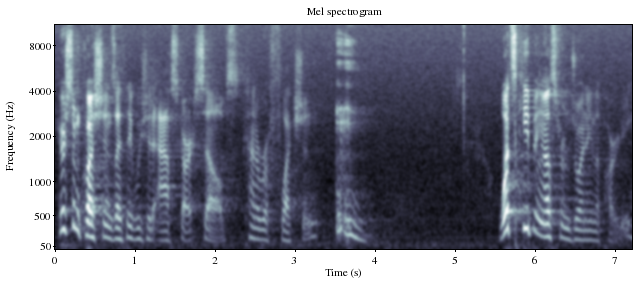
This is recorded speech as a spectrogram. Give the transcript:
here's some questions I think we should ask ourselves, kind of reflection. What's keeping us from joining the party?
